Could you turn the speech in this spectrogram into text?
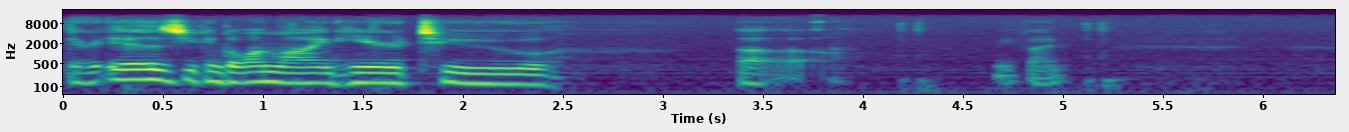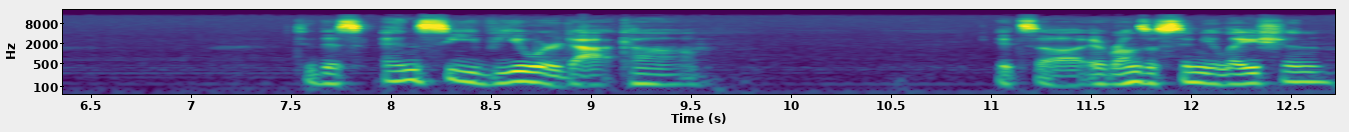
there is you can go online here to uh, let me find to this ncviewer.com It's uh, it runs a simulation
